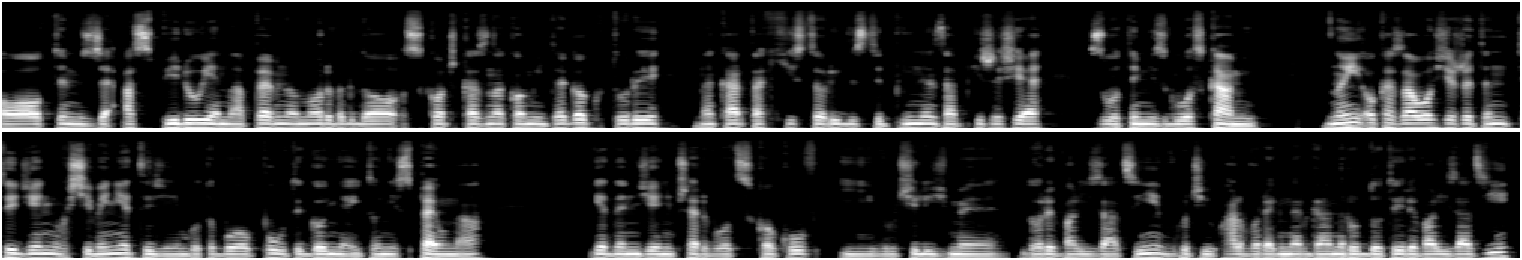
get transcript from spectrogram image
o tym, że aspiruje na pewno Norweg do skoczka znakomitego, który na kartach historii dyscypliny zapisze się złotymi zgłoskami. No i okazało się, że ten tydzień, właściwie nie tydzień, bo to było pół tygodnia i to niespełna, jeden dzień przerwy od skoków i wróciliśmy do rywalizacji. Wrócił Halvor Egner Granrud do tej rywalizacji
